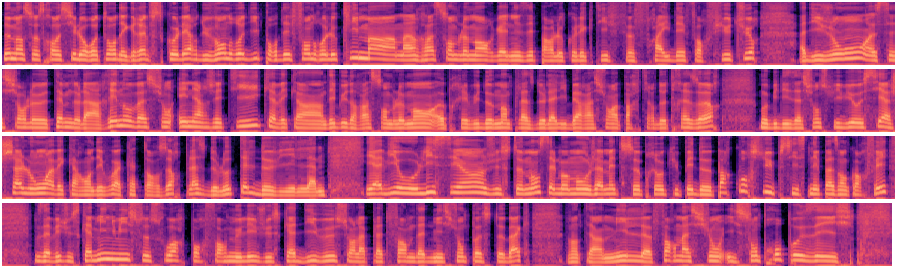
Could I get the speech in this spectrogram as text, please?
Demain, ce sera aussi le retour des grèves scolaires du vendredi pour défendre le climat. Un rassemblement organisé par le collectif Friday for Future à Dijon. C'est sur le thème de la rénovation énergétique avec un début de rassemblement euh, prévu demain place de la Libération à partir de 13h. Mobilisation suivie aussi à Chalon avec un rendez-vous à 14h place de l'Hôtel de Ville. Et avis aux lycéens, justement, c'est le moment ou jamais de se préoccuper de Parcoursup si ce n'est pas encore fait. Vous avez jusqu'à minuit ce soir pour formuler jusqu'à 10 vœux sur la plateforme d'admission post-bac. 21 000 formations y sont proposées.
